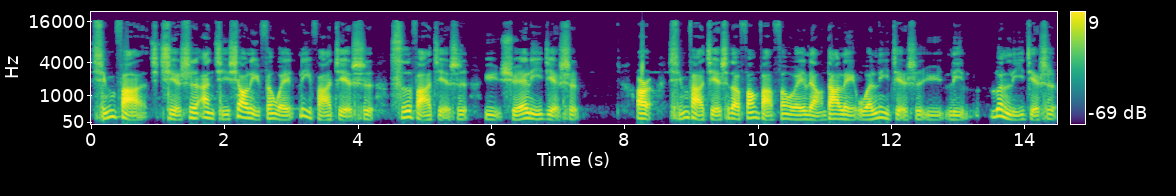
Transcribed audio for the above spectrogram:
刑法解释按其效力分为立法解释、司法解释与学理解释。二刑法解释的方法分为两大类：文理解释与理论理解释。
